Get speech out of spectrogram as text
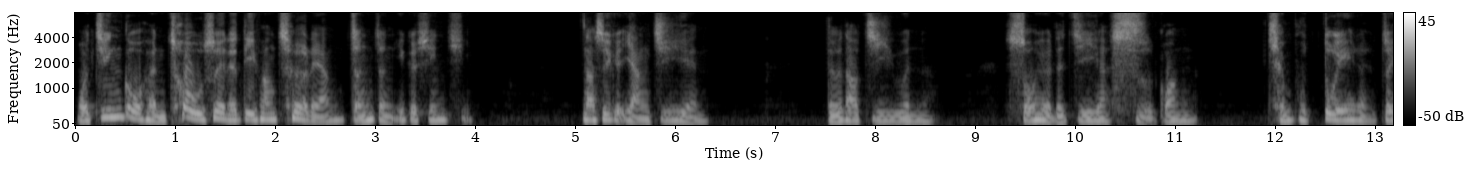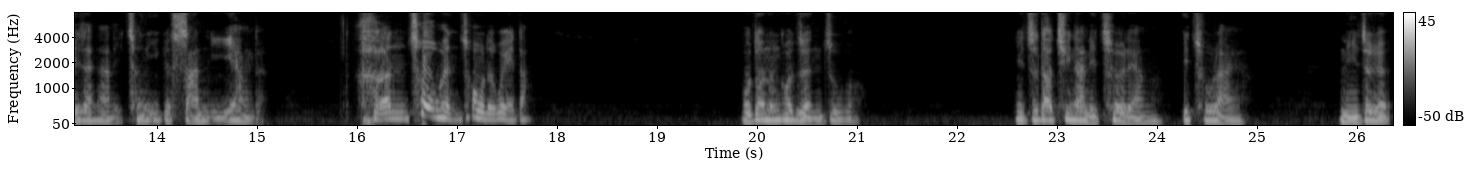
我经过很臭碎的地方测量整整一个星期，那是一个养鸡园，得到鸡瘟了，所有的鸡啊死光了，全部堆了堆在那里，成一个山一样的，很臭很臭的味道，我都能够忍住哦。你知道去那里测量，一出来，你这个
